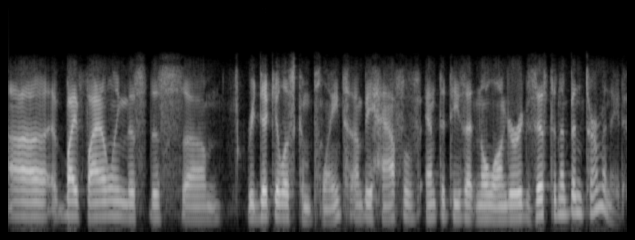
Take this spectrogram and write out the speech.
uh, by filing this this um, ridiculous complaint on behalf of entities that no longer exist and have been terminated.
